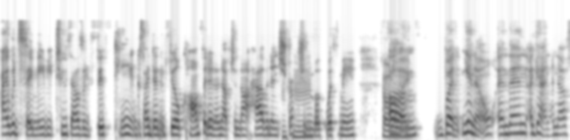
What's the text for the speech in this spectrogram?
I would say maybe 2015, because I didn't feel confident enough to not have an instruction mm-hmm. book with me. Totally. Um, but, you know, and then again, enough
